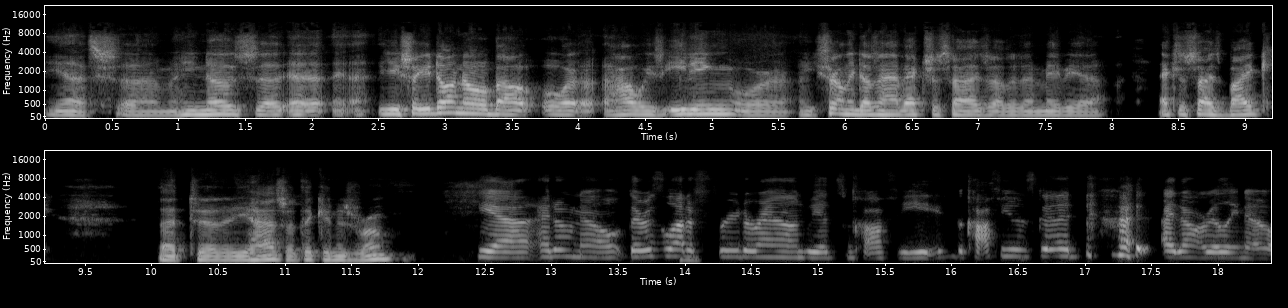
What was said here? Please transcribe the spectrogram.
yes um, he knows uh, uh, you so you don't know about or how he's eating or he certainly doesn't have exercise other than maybe a exercise bike that, uh, that he has i think in his room. Yeah i don't know. There was a lot of fruit around. We had some coffee. The coffee was good. I don't really know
